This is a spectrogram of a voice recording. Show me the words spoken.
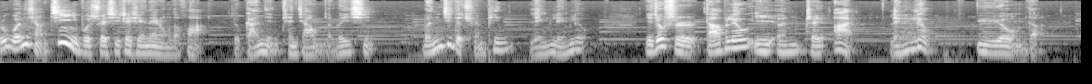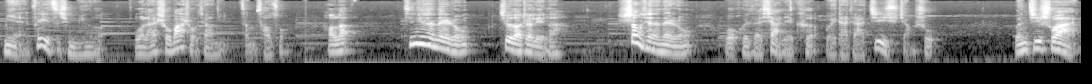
如果你想进一步学习这些内容的话，就赶紧添加我们的微信，文姬的全拼零零六，也就是 W E N J I 零零六，预约我们的免费咨询名额，我来手把手教你怎么操作。好了，今天的内容就到这里了，剩下的内容。我会在下节课为大家继续讲述。文姬说爱，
